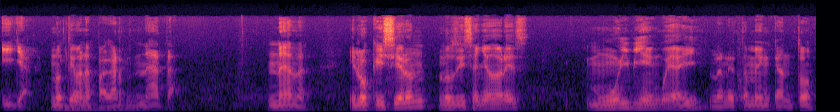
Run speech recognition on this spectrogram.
Y ya, no te iban a pagar nada. Nada. Y lo que hicieron los diseñadores, muy bien, güey, ahí, la neta me encantó.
